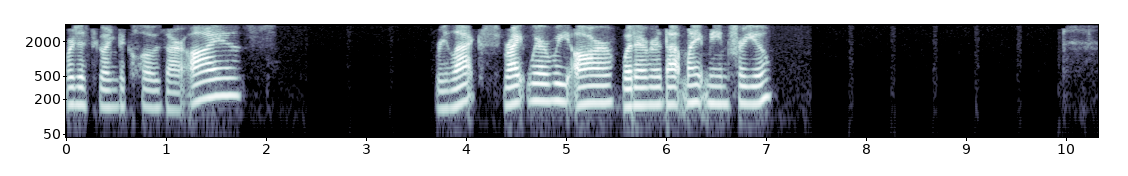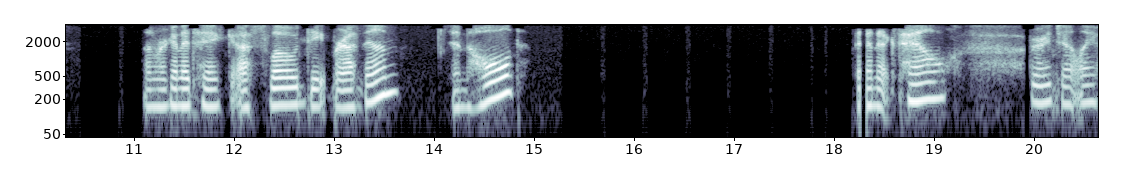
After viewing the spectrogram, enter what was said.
we're just going to close our eyes, relax right where we are, whatever that might mean for you. And we're going to take a slow, deep breath in and hold. And exhale very gently.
